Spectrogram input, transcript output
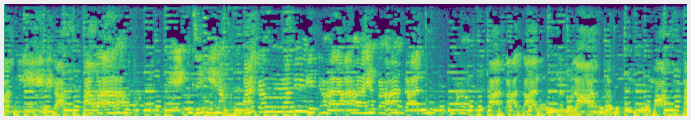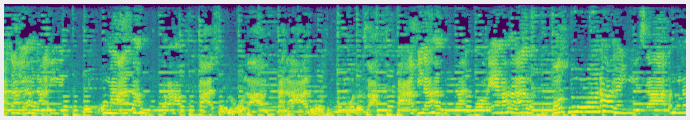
mangiga apara kucina akam lambi tala ayo kandalu ata talu dolan ma ata nari ma ata asululan nanalu tulsa abilang ngore maro kokuna reisa manona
